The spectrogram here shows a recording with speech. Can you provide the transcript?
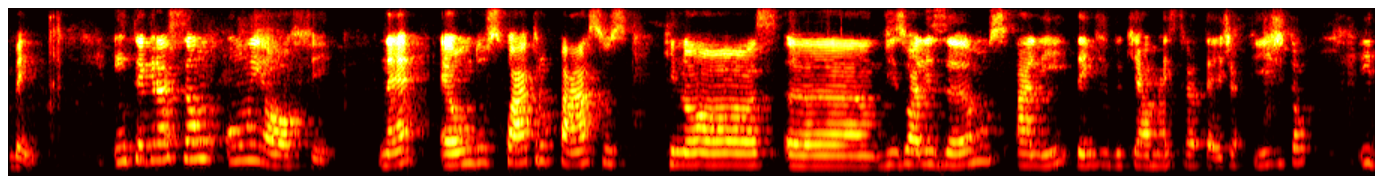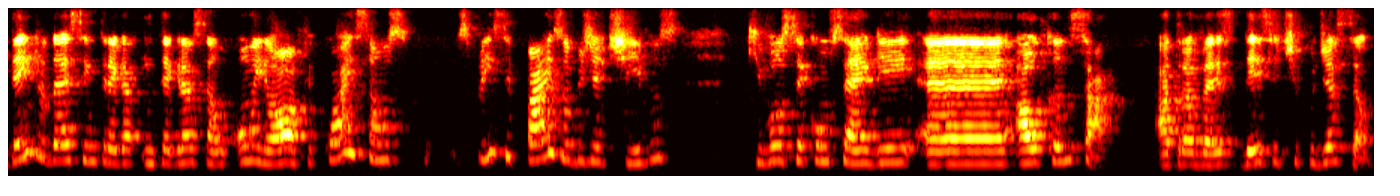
Bem, integração on e off, né? É um dos quatro passos que nós uh, visualizamos ali dentro do que é uma estratégia digital e dentro dessa entrega, integração on e off, quais são os, os principais objetivos que você consegue é, alcançar através desse tipo de ação?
